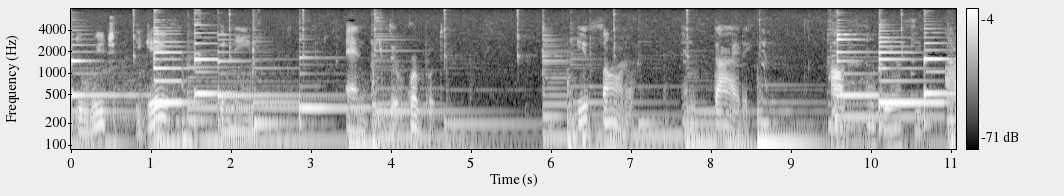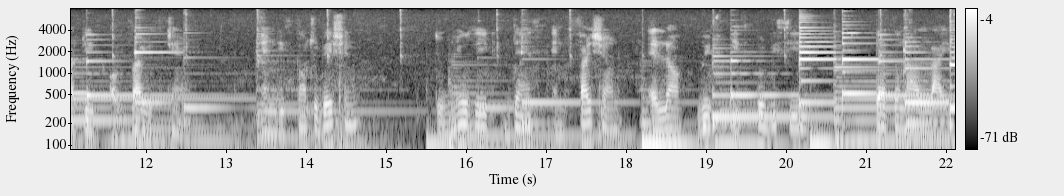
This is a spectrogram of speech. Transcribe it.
to which he gave the name and the robot. His sound and style has influenced artists of various genres, and his contribution to music, dance, and fashion, along with his publicity personal life,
